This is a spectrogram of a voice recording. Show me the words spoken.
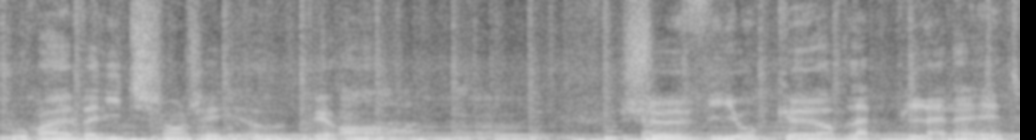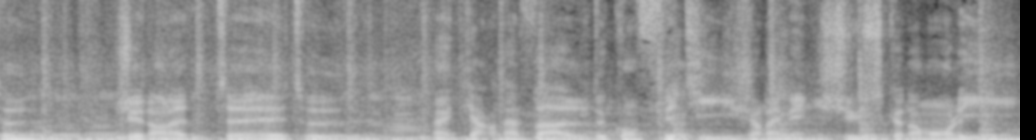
Pour un valide changé à opéra. Je vis au cœur de la planète. J'ai dans la tête un carnaval de confettis. J'en amène jusque dans mon lit.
